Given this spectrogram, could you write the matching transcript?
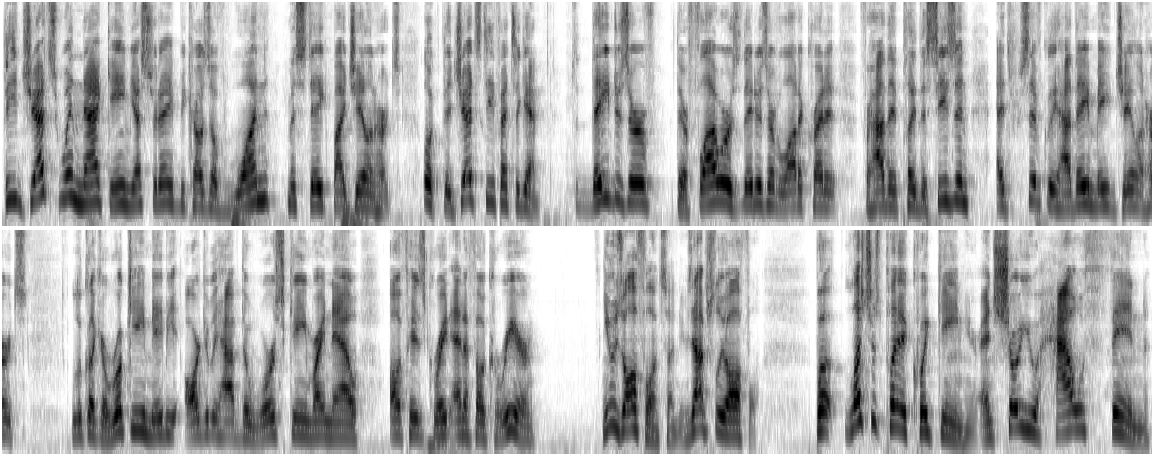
The Jets win that game yesterday because of one mistake by Jalen Hurts. Look, the Jets defense again, they deserve their flowers. They deserve a lot of credit for how they played the season and specifically how they made Jalen Hurts look like a rookie, maybe arguably have the worst game right now of his great NFL career. He was awful on Sunday. He was absolutely awful. But let's just play a quick game here and show you how thin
